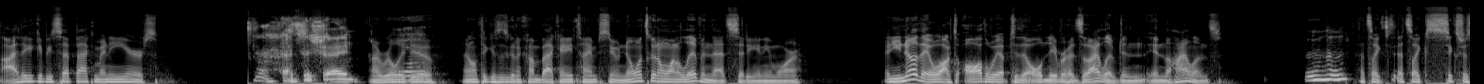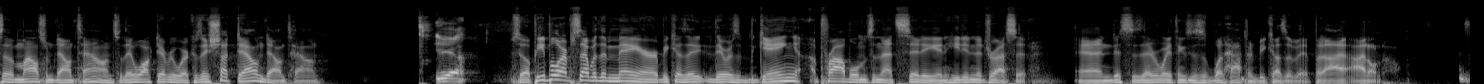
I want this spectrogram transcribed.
I think it could be set back many years. That's a shame. I really yeah. do. I don't think this is going to come back anytime soon. No one's going to want to live in that city anymore. And you know they walked all the way up to the old neighborhoods that I lived in in the Highlands. Mm-hmm. That's like that's like six or seven miles from downtown. So they walked everywhere because they shut down downtown. Yeah. So people are upset with the mayor because they, there was gang problems in that city and he didn't address it. And this is everybody thinks this is what happened because of it, but I I don't know.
